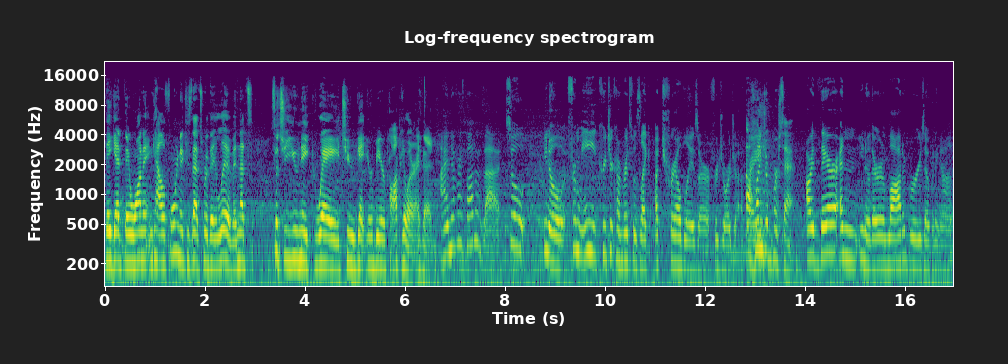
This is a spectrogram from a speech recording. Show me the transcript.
they get they want it in California because that's where they live, and that's such a unique way to get your beer popular. I think. I never thought of that. So, you know, for me, Creature Comforts was like a trailblazer for Georgia. A hundred percent. Are there and you know there are a lot of breweries opening up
